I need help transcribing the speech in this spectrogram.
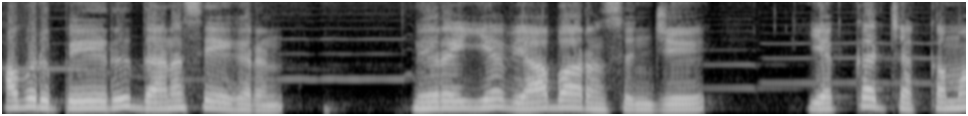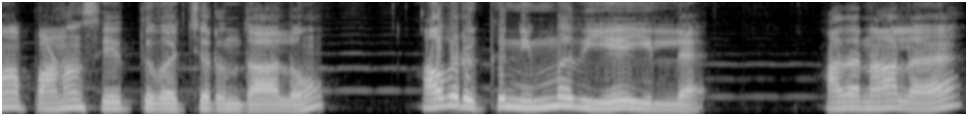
அவர் பேரு தனசேகரன். நிறைய வியாபாரம் செஞ்சு எக்கச்சக்கமா பணம் சேர்த்து வச்சிருந்தாலும் அவருக்கு நிம்மதியே இல்லை. அதனால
